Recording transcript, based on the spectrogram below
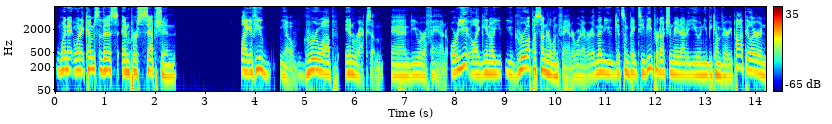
when it when it comes to this and perception, like if you you know grew up in Wrexham and you were a fan, or you like you know you, you grew up a Sunderland fan or whatever, and then you get some big TV production made out of you and you become very popular and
